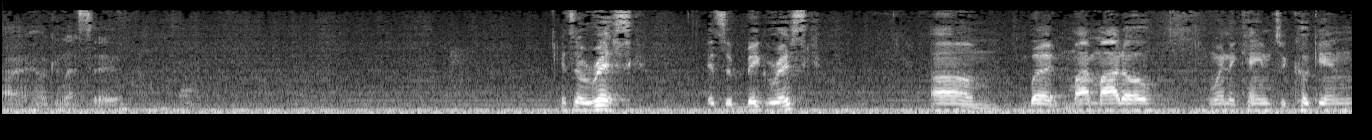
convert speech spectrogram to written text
how can I say? it's a risk. It's a big risk. Um, but my motto when it came to cooking,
